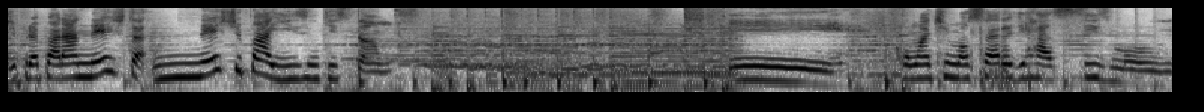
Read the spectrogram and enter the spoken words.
de preparar nesta, neste país em que estamos. E com uma atmosfera de racismo e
